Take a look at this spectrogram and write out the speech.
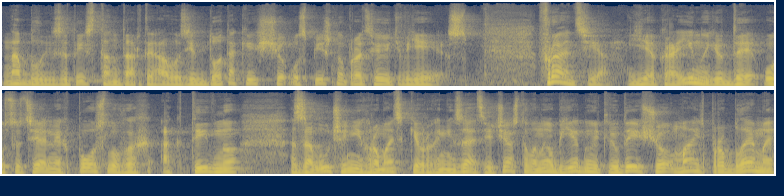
наблизити стандарти галузі до таких, що успішно працюють в ЄС. Франція є країною, де у соціальних послугах активно залучені громадські організації. Часто вони об'єднують людей, що мають проблеми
